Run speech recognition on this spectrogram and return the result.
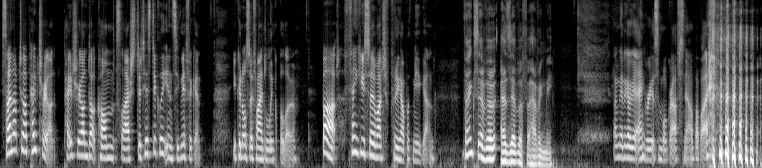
sign up to our Patreon, patreon.com slash statistically insignificant. You can also find a link below. But thank you so much for putting up with me again. Thanks ever as ever for having me. I'm gonna go get angry at some more graphs now. Bye bye.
